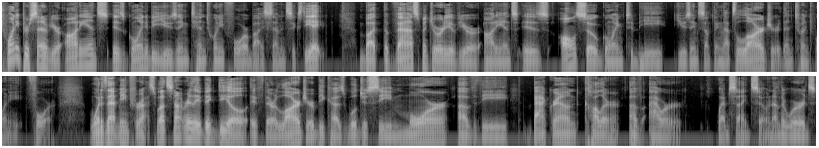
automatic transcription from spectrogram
20% of your audience is going to be using 1024 by 768 but the vast majority of your audience is also going to be using something that's larger than 1024. What does that mean for us? Well, it's not really a big deal if they're larger because we'll just see more of the background color of our website. So, in other words,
